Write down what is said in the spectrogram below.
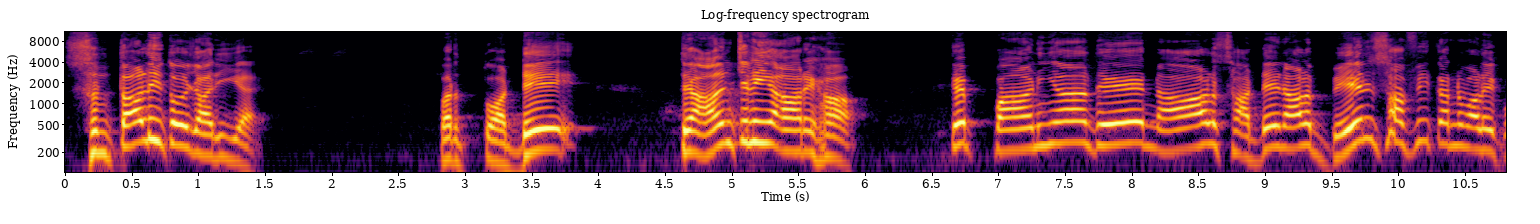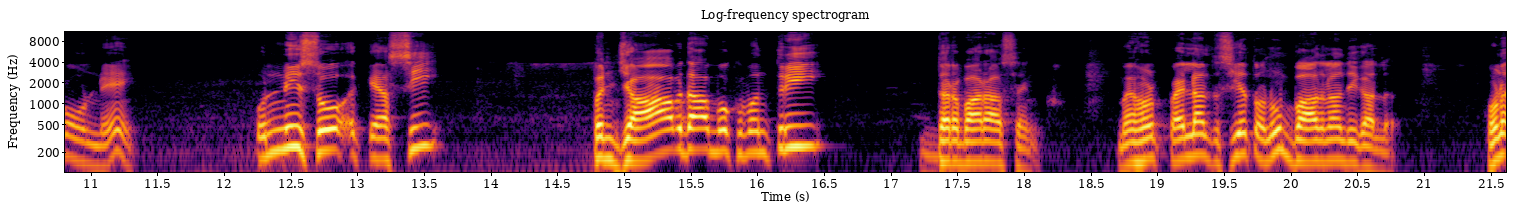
47 ਤੋਂ ਜਾਰੀ ਹੈ। ਪਰ ਤੁਹਾਡੇ ਧਿਆਨ 'ਚ ਨਹੀਂ ਆ ਰਿਹਾ ਕਿ ਪਾਣੀਆਂ ਦੇ ਨਾਲ ਸਾਡੇ ਨਾਲ ਬੇਇਨਸਾਫੀ ਕਰਨ ਵਾਲੇ ਕੌਣ ਨੇ? 1981 ਪੰਜਾਬ ਦਾ ਮੁੱਖ ਮੰਤਰੀ ਦਰਬਾਰਾ ਸਿੰਘ। ਮੈਂ ਹੁਣ ਪਹਿਲਾਂ ਦੱਸੀ ਤੁਹਾਨੂੰ ਬਾਦਲਾਂ ਦੀ ਗੱਲ। ਹੁਣ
